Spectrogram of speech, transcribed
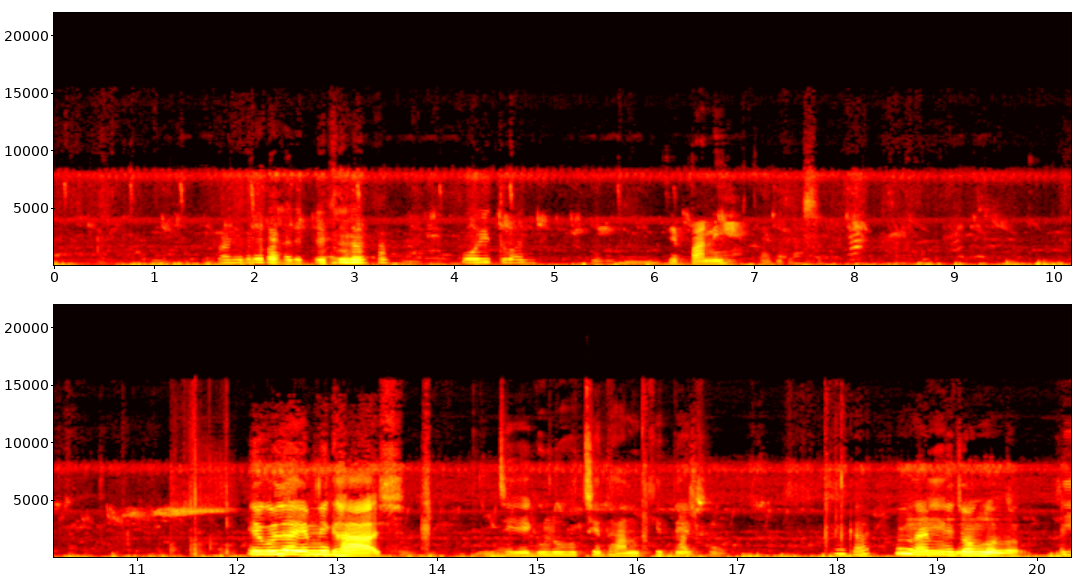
পানিগুলো দেখা যাচ্ছে না ওই তো যে পানি। এগুলো এমনি ঘাস। যে এগুলো হচ্ছে ধান ক্ষেতের ঘাস? না এমনি জঙ্গল কি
